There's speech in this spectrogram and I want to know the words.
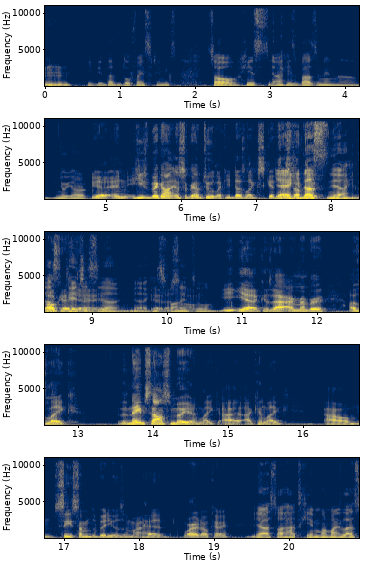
mhm. He did that Blueface remix. So he's yeah he's buzzing in uh, New York. Yeah, and he's big on Instagram too. Like he does like skits. yeah, and he does. Too. Yeah, he does Okay, yeah, sketches. yeah. Yeah, yeah, he's that's, funny too. Yeah, because I, I remember I was like, the name sounds familiar, and like I I can like um see some of the videos in my head. Word, okay. Yeah, so I had him on my last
